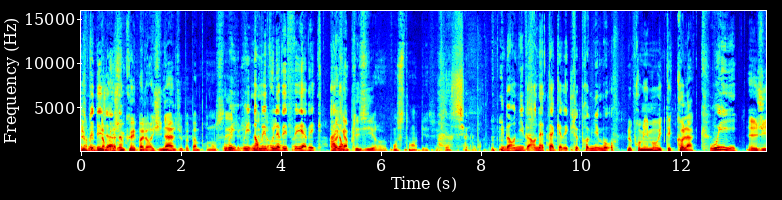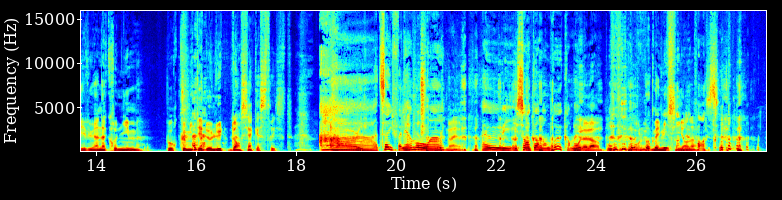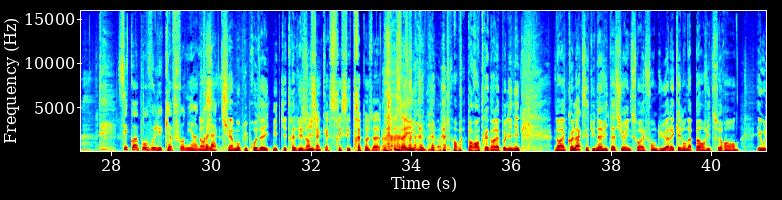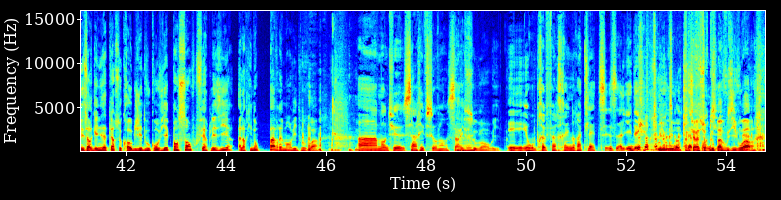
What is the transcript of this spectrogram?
non, déjà. mais je ne connais pas l'original, je ne peux pas me prononcer. Oui, oui, non, mais vous l'avez ça- fait avec Avec Allons. un plaisir euh, constant, bien sûr. Bien sûr. Bon. Eh ben, on y va, on attaque avec le premier mot. Le premier mot était COLAC. Oui. Et J'y ai vu un acronyme pour Comité de lutte d'anciens castristes. Ah, ça, il fallait un mot, hein. Ouais, ouais. Ah oui, oui, ils sont encore nombreux quand même. Oh là là, beaucoup. Oh Beaucoup même plus ici, qu'on il y en ne a. pense. C'est quoi pour vous, Lucas Fournier, un Non, c'est- colac C'est un mot plus prosaïque, mais qui est très Les utile. anciens castristes, c'est très prosaïque. on va pas rentrer dans la polémique. Non, un colac, c'est une invitation à une soirée fondue à laquelle on n'a pas envie de se rendre et où les organisateurs se croient obligés de vous convier, pensant vous faire plaisir, alors qu'ils n'ont pas vraiment envie de vous voir. Ah mon Dieu, ça arrive souvent. Ça, Ça arrive souvent, oui. Et on préférerait une raclette, c'est ça l'idée. Oui, ou on préférait surtout pas vous y voir.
